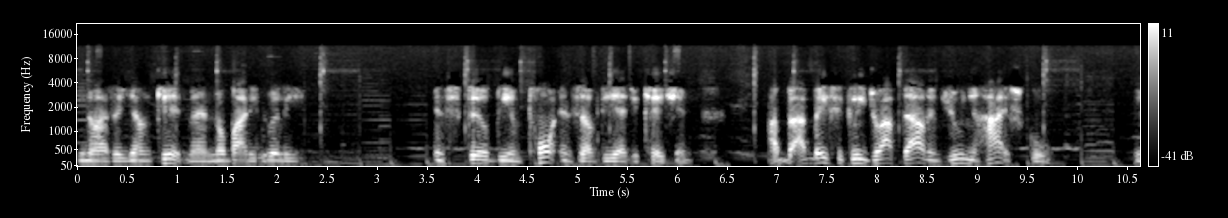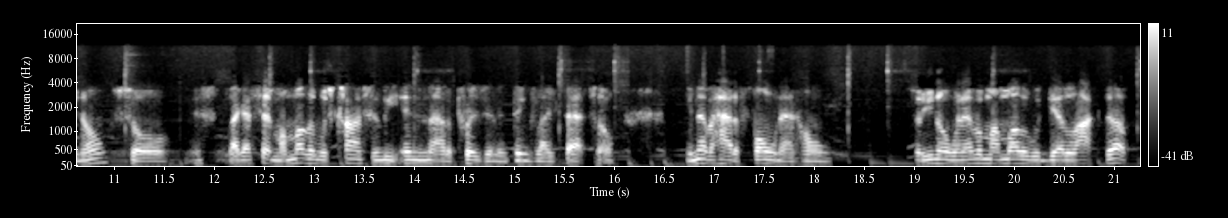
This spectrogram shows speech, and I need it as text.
You know, as a young kid, man, nobody really instilled the importance of the education. I, I basically dropped out in junior high school. You know, so it's like I said, my mother was constantly in and out of prison and things like that. So we never had a phone at home. So you know, whenever my mother would get locked up,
